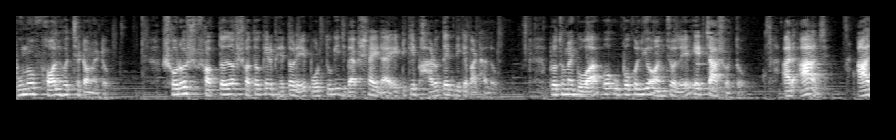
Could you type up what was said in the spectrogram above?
বুনো ফল হচ্ছে টমেটো। ষোড়শ সপ্তদশ শতকের ভেতরে পর্তুগিজ ব্যবসায়ীরা এটিকে ভারতের দিকে পাঠালো। প্রথমে গোয়া ও উপকূলীয় অঞ্চলে এর চাষ হতো। আর আজ আজ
